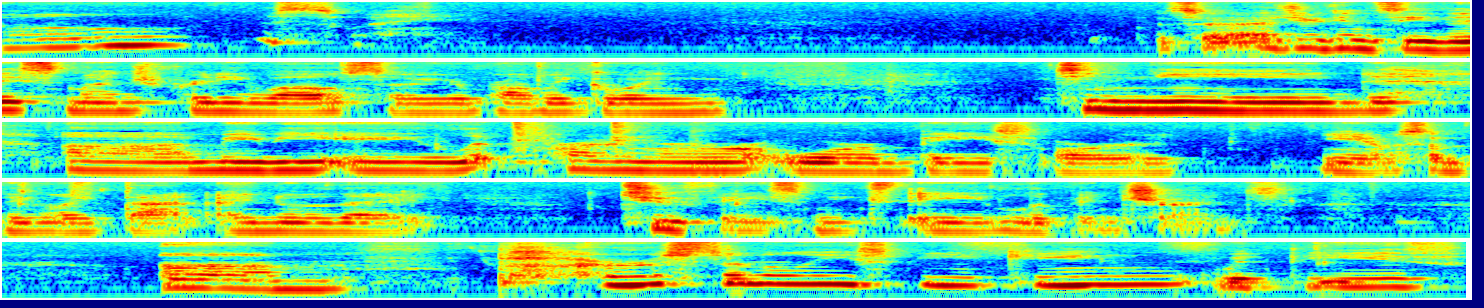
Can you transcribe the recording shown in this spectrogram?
go this way. So as you can see, they smudge pretty well, so you're probably going to need uh, maybe a lip primer or base or you know something like that. I know that Too Faced makes a lip insurance. Um, personally speaking, with these,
